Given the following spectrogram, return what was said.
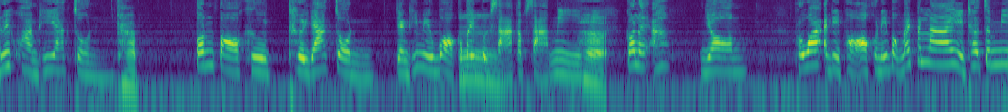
ด้วยความที่ยากจนครับ ต้นตอคือเธอยากจน อย่างที่มิวบอกก็ไปอืมปรึกษากับสามีฮะก็เลยอ้าวยอม เพราะว่าอดีตพออคนนี้บอกไม่เป็นไร เธอจะมี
